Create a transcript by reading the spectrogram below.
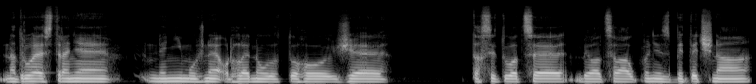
Na druhé straně není možné odhlednout od toho, že ta situace byla celá úplně zbytečná.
